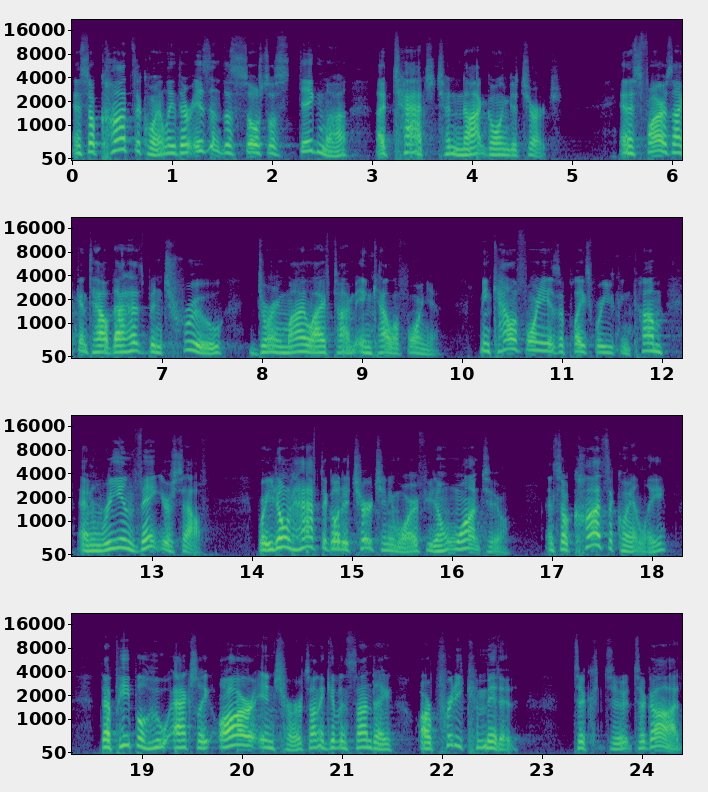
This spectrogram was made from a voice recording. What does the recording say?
And so consequently, there isn't the social stigma attached to not going to church. And as far as I can tell, that has been true during my lifetime in California. I mean, California is a place where you can come and reinvent yourself, where you don't have to go to church anymore if you don't want to. And so, consequently, the people who actually are in church on a given Sunday are pretty committed to, to, to God.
